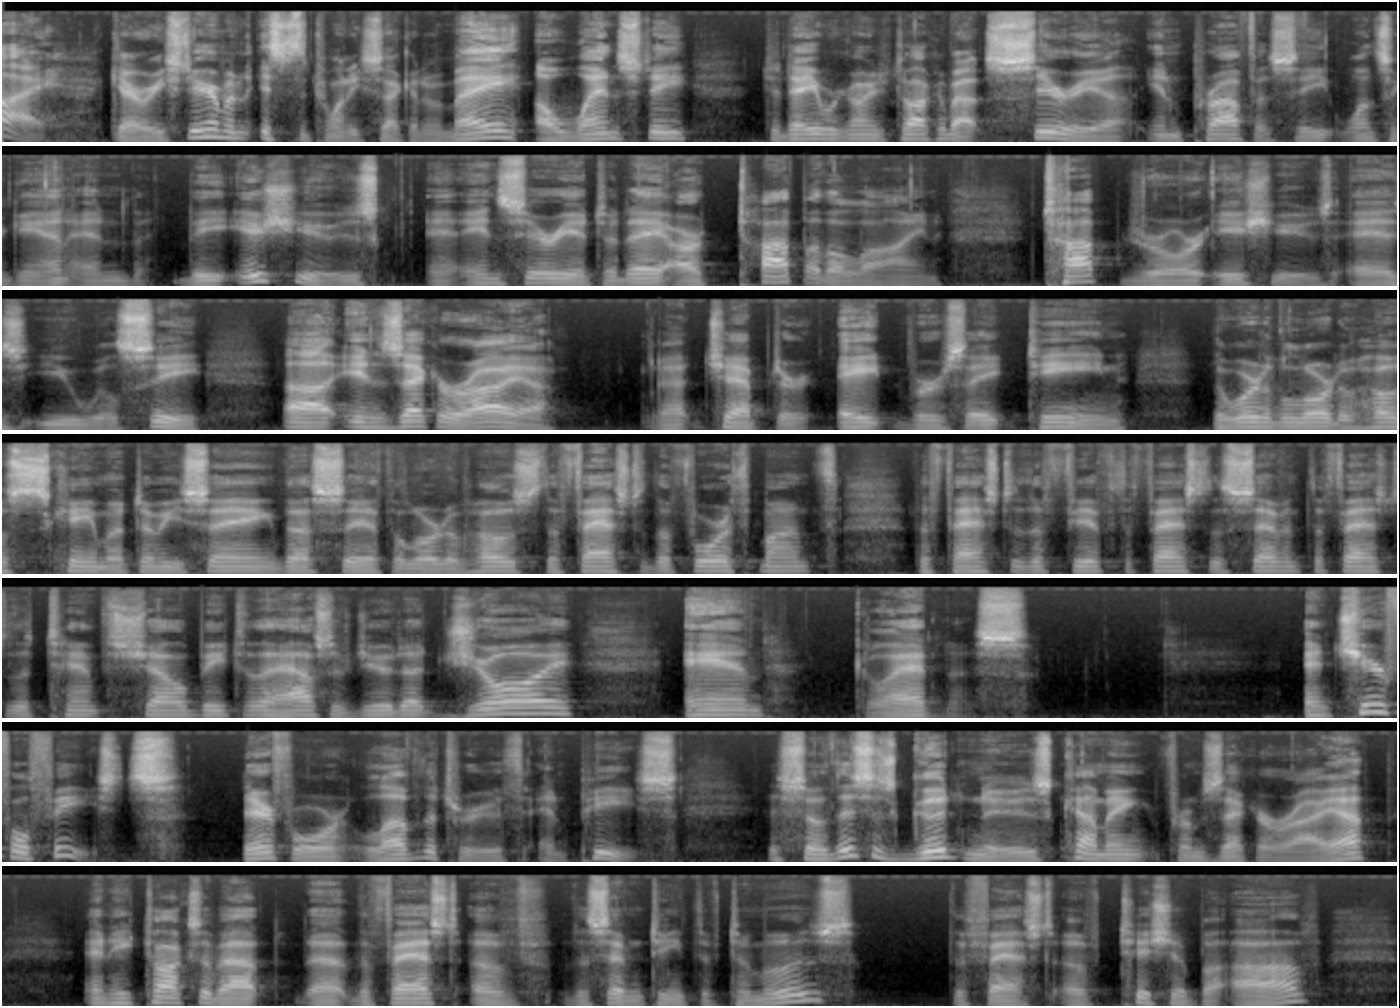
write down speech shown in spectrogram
Hi, Gary Stearman. It's the 22nd of May, a Wednesday. Today we're going to talk about Syria in prophecy once again, and the issues in Syria today are top of the line, top drawer issues, as you will see. Uh, in Zechariah uh, chapter 8, verse 18, the word of the Lord of hosts came unto me, saying, Thus saith the Lord of hosts, the fast of the fourth month, the fast of the fifth, the fast of the seventh, the fast of the tenth shall be to the house of Judah joy and gladness, and cheerful feasts. Therefore, love the truth and peace. So, this is good news coming from Zechariah, and he talks about uh, the fast of the 17th of Tammuz, the fast of Tisha B'Av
